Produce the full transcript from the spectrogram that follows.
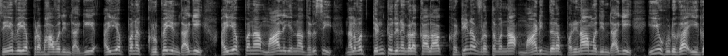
ಸೇವೆಯ ಪ್ರಭಾವದಿಂದಾಗಿ, ಅಯ್ಯಪ್ಪನ ಕೃಪೆಯಿಂದಾಗಿ, ಅಯ್ಯಪ್ಪನ ಮಾಲೆಯನ್ನು ಧರಿಸಿ ನಲವತ್ತೆಂಟು ದಿನಗಳ ಕಾಲ ಕಠಿಣ ವ್ರತವನ್ನು ಮಾಡಿದ್ದರ ಪರಿಣಾಮದಿಂದಾಗಿ ಈ ಹುಡುಗ ಈಗ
